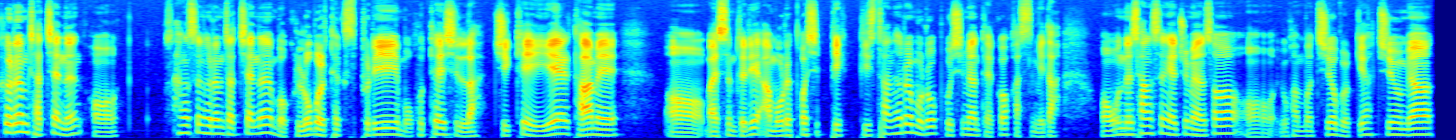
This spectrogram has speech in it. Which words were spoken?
흐름 자체는 어, 상승 흐름 자체는 뭐 글로벌 텍스프리, 뭐 호텔 신라, GKL 다음에 어, 말씀드릴 아모레 퍼시픽 비슷한 흐름으로 보시면 될 것 같습니다. 어, 오늘 상승해주면서 어, 이거 한번 지워볼게요. 지우면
